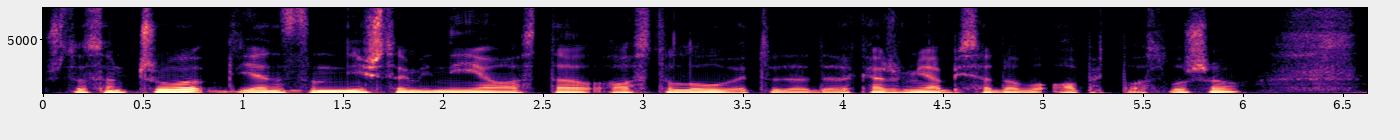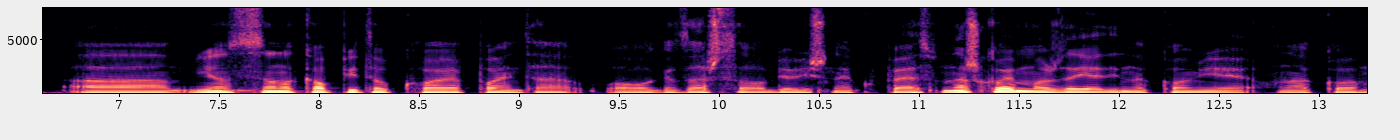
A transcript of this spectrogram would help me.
što sam čuo, jednostavno ništa mi nije ostalo, ostalo uvetu da, da kažem ja bi sad ovo opet poslušao. A, I onda sam se ono kao pitao koja je poenta ovoga, zašto objaviš neku pesmu. Znaš ko je možda jedino ko mi je onako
